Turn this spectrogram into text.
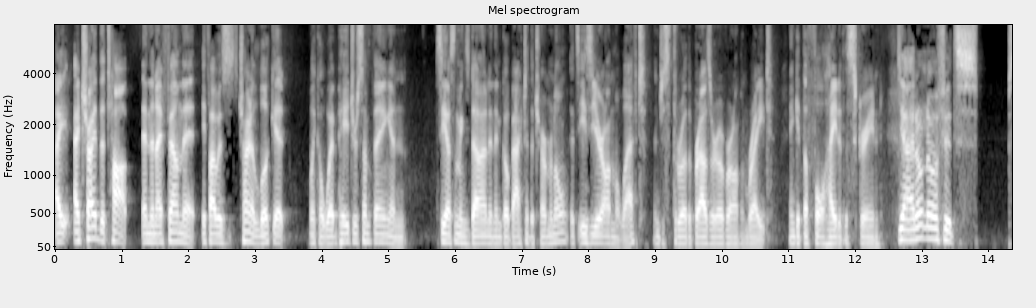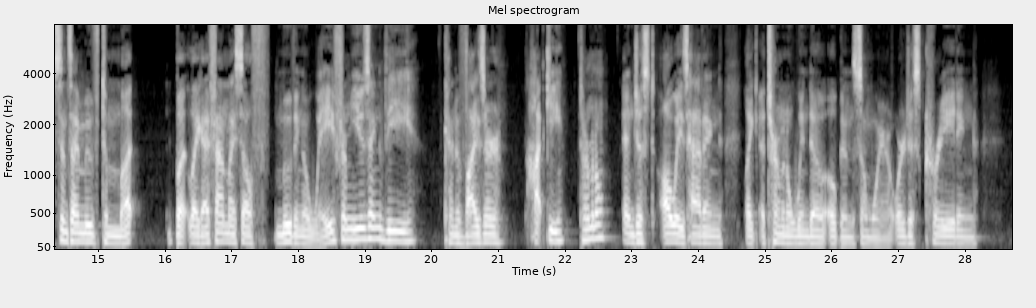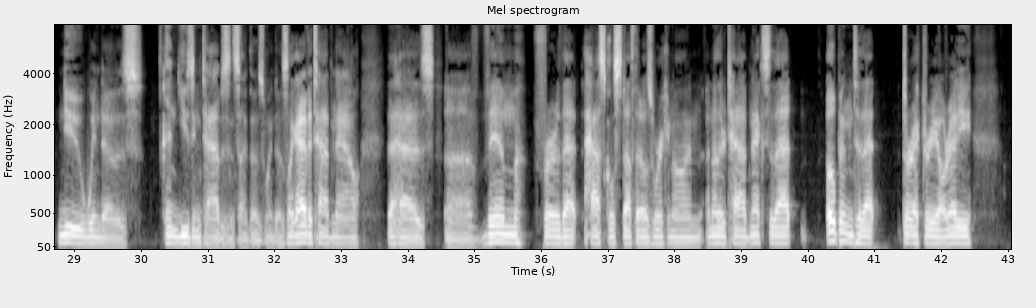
I I tried the top and then I found that if I was trying to look at like a web page or something and see how something's done and then go back to the terminal, it's easier on the left and just throw the browser over on the right and get the full height of the screen. yeah, I don't know if it's since I moved to Mutt, but like I found myself moving away from using the kind of visor hotkey terminal and just always having like a terminal window open somewhere or just creating new windows and using tabs inside those windows. Like I have a tab now that has uh, Vim for that Haskell stuff that I was working on, another tab next to that open to that directory already,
